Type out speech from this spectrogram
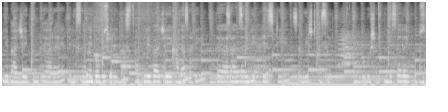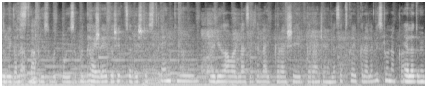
आपली भाजी एकदम तयार आहे. ते दिसायला बघू शकता. आपली भाजी खाण्यासाठी तयार आहे. टेस्टी चविष्ट असेल. तुम्ही बघू शकता. दिसायलाही खूप आणि तुम्ही सुरेख त्याला दिसते. भाकरीसोबत पोळीसोबत खायलाही तशीच चविष्ट असते. थँक्यू व्हिडिओ आवडला असेल तर लाईक करा शेअर करा आणि चॅनलला सबस्क्राईब करायला विसरू नका. याला तुम्ही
